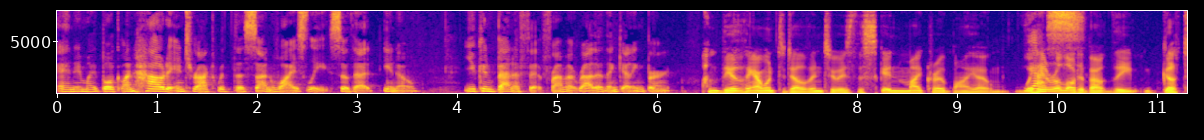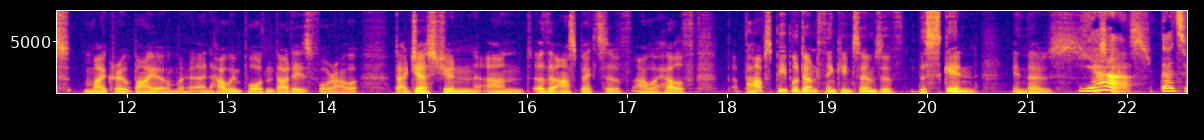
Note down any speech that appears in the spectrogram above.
and in my book on how to interact with the sun wisely so that, you know, you can benefit from it rather than getting burnt. And the other thing I want to delve into is the skin microbiome. We yes. hear a lot about the gut microbiome and how important that is for our digestion and other aspects of our health. Perhaps people don't think in terms of the skin in those yeah respects. that's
